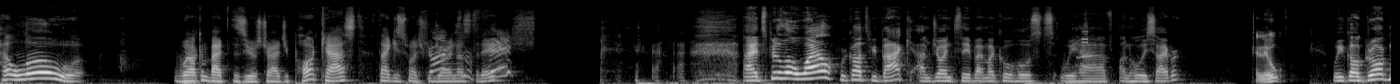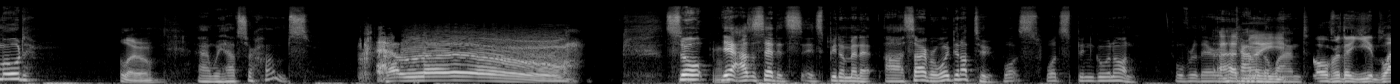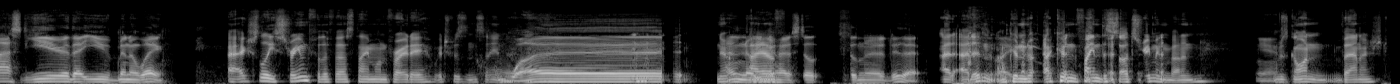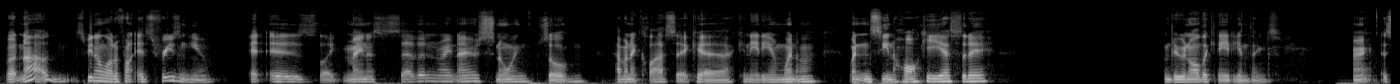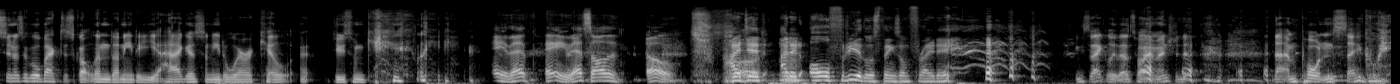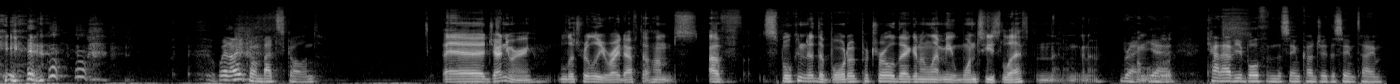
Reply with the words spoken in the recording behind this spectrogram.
Hello. Welcome back to the Zero Strategy Podcast. Thank you so much for joining us today. uh, it's been a little while. We're glad to be back. I'm joined today by my co-hosts. We have Unholy Cyber. Hello. We've got Grog Mode, Hello. and we have Sir Humps. Hello. So yeah, as I said, it's it's been a minute. Uh, Cyber, what have you been up to? What's what's been going on over there in Canada my- land? Over the ye- last year that you've been away. I actually streamed for the first time on Friday, which was insane. What? No, I didn't know you have- knew how to still still know how to do that. I, I didn't. I couldn't. I couldn't find the start streaming button. Yeah. It was gone, vanished. But no, it's been a lot of fun. It's freezing here. It is like minus seven right now, snowing. So having a classic uh, Canadian winter. Went and seen hockey yesterday. I'm doing all the Canadian things. All right. As soon as I go back to Scotland, I need to eat haggis. I need to wear a kilt. Do some. Hey, that hey, that's all. The, oh, I did I did all three of those things on Friday. Exactly. That's why I mentioned it. that important segue. when are you coming back to Scotland? uh, January, literally right after humps. I've spoken to the border patrol. They're gonna let me once he's left, and then I'm gonna. Right, come yeah. over. Can't have you both in the same country at the same time.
